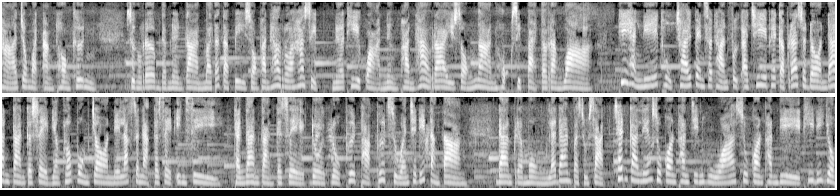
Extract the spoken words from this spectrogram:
หาจังหวัดอ่างทองขึ้น ซึ่งเริ่มดำเนินการมาตั้งแต่ปี 2550 เนื้อที่กว่า 1,500ไร่2งาน 68 ตารางวา ที่แห่งนี้ถูกใช้เป็นสถานฝึกอาชีพให้กับราษฎรด้านการเกษตรอย่างครบวงจรในลักษณะเกษตรอินทรีย์ทั้งด้านการเกษตร โดยปลูกพืชผักพืชสวนชนิดต่างๆ ด้านประมงและด้านปศุสัตว์ เช่นการเลี้ยงสุกรพันจินหัว สุกรพันดีที่นิยม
